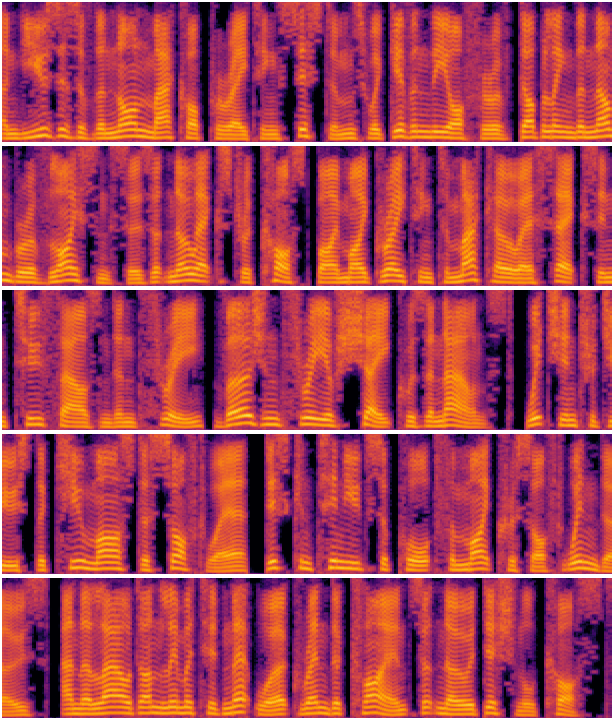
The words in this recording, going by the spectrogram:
and users of the non-Mac operating systems were given the offer of doubling the number of licenses at no extra cost by migrating to Mac OS X in 2003. Version 3 of Shake was announced, which introduced the QMaster software, discontinued support for Microsoft Windows, and allowed unlimited network render clients clients at no additional cost.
